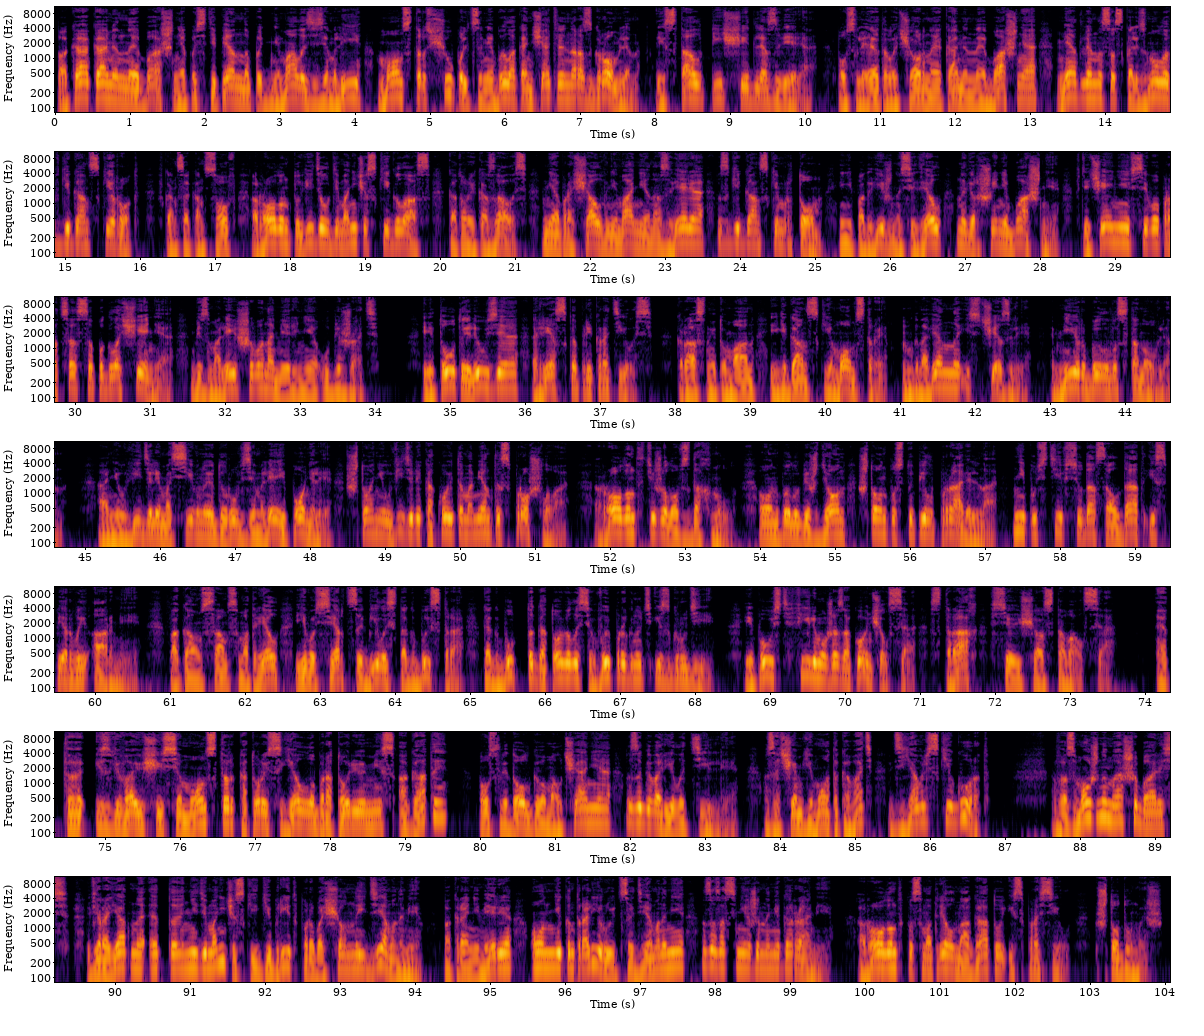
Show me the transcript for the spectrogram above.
Пока каменная башня постепенно поднималась с земли, монстр с щупальцами был окончательно разгромлен и стал пищей для зверя. После этого черная каменная башня медленно соскользнула в гигантский рот, в конце концов, Роланд увидел демонический глаз, который, казалось, не обращал внимания на зверя с гигантским ртом и неподвижно сидел на вершине башни в течение всего процесса поглощения, без малейшего намерения убежать. И тут иллюзия резко прекратилась. Красный туман и гигантские монстры мгновенно исчезли. Мир был восстановлен. Они увидели массивную дыру в земле и поняли, что они увидели какой-то момент из прошлого. Роланд тяжело вздохнул. Он был убежден, что он поступил правильно, не пустив сюда солдат из первой армии. Пока он сам смотрел, его сердце билось так быстро, как будто готовилось выпрыгнуть из груди. И пусть фильм уже закончился, страх все еще оставался. «Это извивающийся монстр, который съел лабораторию мисс Агаты?» После долгого молчания заговорила Тилли. «Зачем ему атаковать дьявольский город?» «Возможно, мы ошибались. Вероятно, это не демонический гибрид, порабощенный демонами. По крайней мере, он не контролируется демонами за заснеженными горами». Роланд посмотрел на Агату и спросил, «Что думаешь?»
